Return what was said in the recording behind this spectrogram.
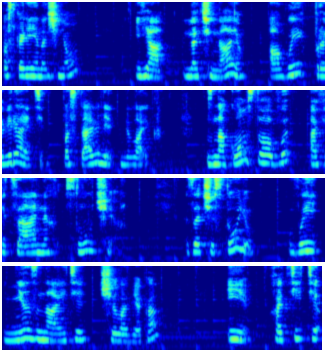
поскорее начнем? Я начинаю, а вы проверяйте, поставили ли лайк. Знакомство в официальных случаях. Зачастую вы не знаете человека и хотите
